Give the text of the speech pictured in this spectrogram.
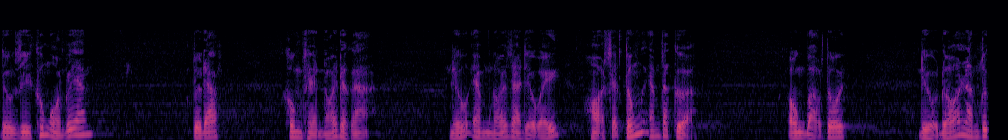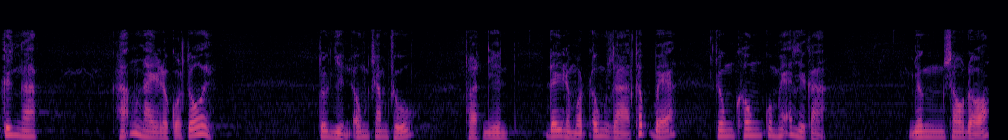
điều gì không ổn với em. Tôi đáp, không thể nói được ạ. Nếu em nói ra điều ấy, họ sẽ tống em ra cửa. Ông bảo tôi, Điều đó làm tôi kinh ngạc. Hãng này là của tôi. Tôi nhìn ông chăm chú. Thoạt nhìn, đây là một ông già thấp bé, trông không có mẽ gì cả. Nhưng sau đó,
